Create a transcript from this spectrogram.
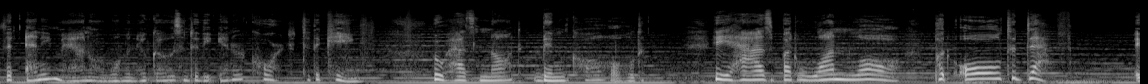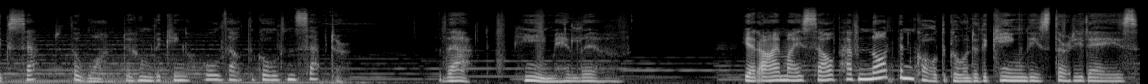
that any man or woman who goes into the inner court to the king, who has not been called, he has but one law put all to death, except the one to whom the king holds out the golden scepter, that he may live. Yet I myself have not been called to go into the king these thirty days.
